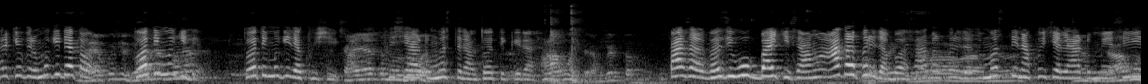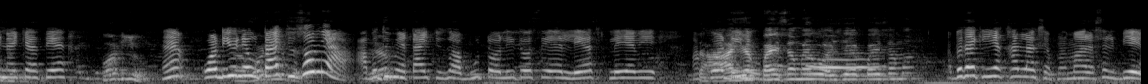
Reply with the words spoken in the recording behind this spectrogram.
હરકી ઊભી મૂકી દે તો. ધોતી મૂકી દે. ધોતી મૂકી દે ખુશી. ખુશી આટું મસ્ત ના ધોતી કર્યા પાછળ હજી ઉગ બાકી છે. આમાં આગળ ફરી જા બસ આગળ ફરી જા મસ્તી ના ખુશી એટલે આટું મેં સીવી નાખ્યા છે. હે? કોડિયું ને એવું ટાચ્યું છો મેં? આ બધું મેં ટાચ્યું છે. આ બૂટો લીધો છે લેસ લઈ આવી આ કોડિયું. પૈસામાં એવો હોય છે એક પૈસામાં? બધા કે એક ખાલ લાગશે પણ મારે છે ને બે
